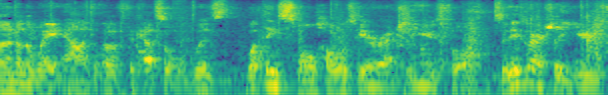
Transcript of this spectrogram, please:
Learned on the way out of the castle was what these small holes here are actually used for. So these were actually used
